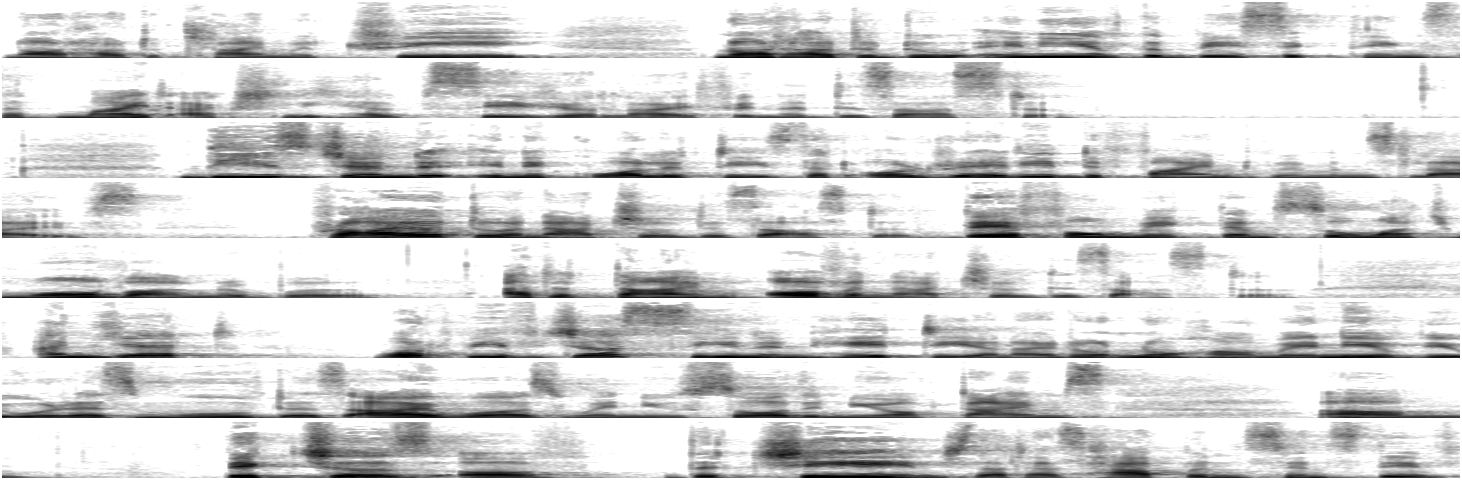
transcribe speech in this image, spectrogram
not how to climb a tree, not how to do any of the basic things that might actually help save your life in a disaster. These gender inequalities that already defined women's lives prior to a natural disaster therefore make them so much more vulnerable at a time of a natural disaster. And yet, what we've just seen in Haiti, and I don't know how many of you were as moved as I was when you saw the New York Times um, pictures of the change that has happened since they've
